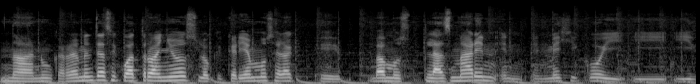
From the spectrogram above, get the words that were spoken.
No, nunca. Realmente hace cuatro años lo que queríamos era, vamos, plasmar en, México y, y,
